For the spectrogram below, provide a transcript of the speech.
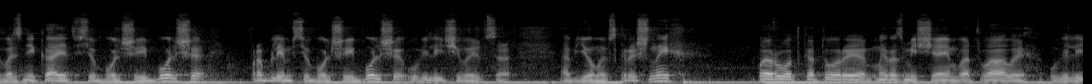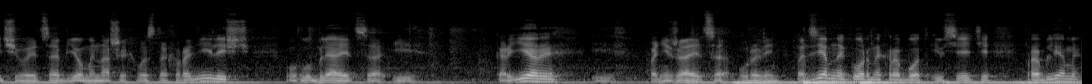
возникает все больше и больше, проблем все больше и больше, увеличиваются объемы вскрышных Пород, которые мы размещаем в отвалы, увеличиваются объемы наших водохранилищ, углубляются и карьеры, и понижается уровень подземных горных работ, и все эти проблемы,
